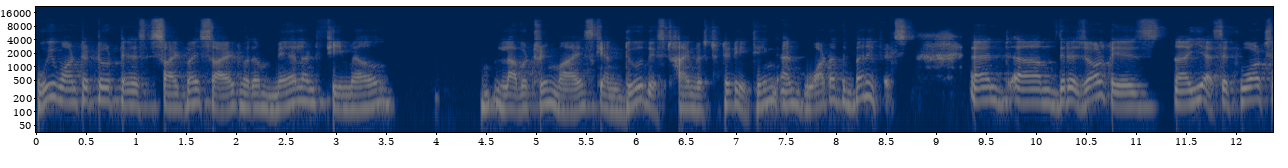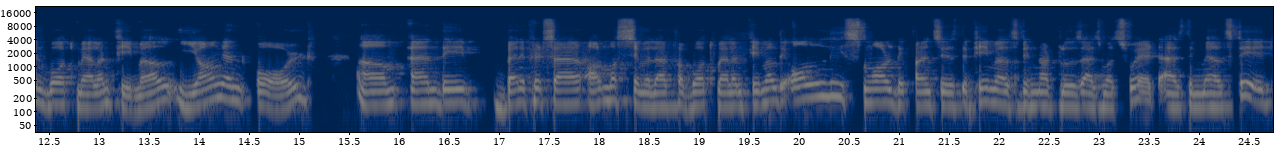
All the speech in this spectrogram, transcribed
we wanted to test side by side whether male and female laboratory mice can do this time restricted eating and what are the benefits? And um, the result is uh, yes it works in both male and female. Young and old um, and the benefits are almost similar for both male and female. The only small difference is the females did not lose as much weight as the males did,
